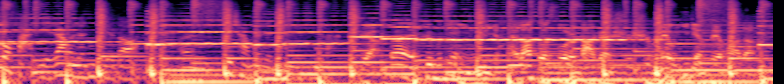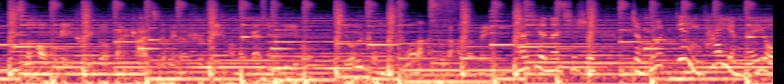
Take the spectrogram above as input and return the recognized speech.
做法，也让人觉得嗯非常的人性化。是呀，在这部电影里，海拉和索尔大战时是没有一点废话的，丝毫不给出一个反杀机会，的且呢，其实。整部电影它也没有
